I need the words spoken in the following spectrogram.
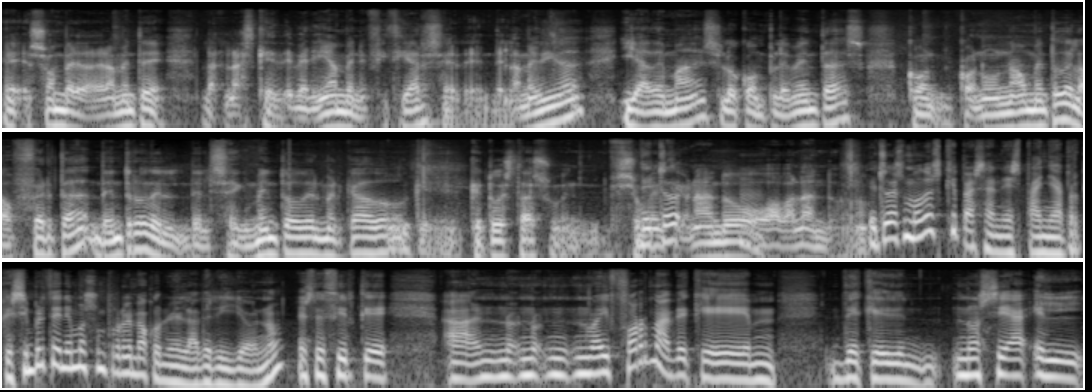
eh, son verdaderamente las que deberían beneficiarse de, de, la medida y además lo complementas con, con con un aumento de la oferta dentro del, segmento del mercado que, tú estás subvencionando o avalando. De todos modos, ¿qué pasa en España? Porque siempre tenemos un problema con el ladrillo, ¿no? Es decir, que ah, no, hay forma de que, de que no sea el,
